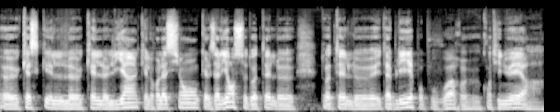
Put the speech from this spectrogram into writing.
euh, qu'est-ce qu'elle, quel lien, quelle relation, quelles alliances doit-elle, doit-elle établir pour pouvoir euh, continuer à,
